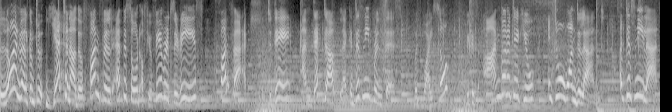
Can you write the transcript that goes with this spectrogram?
Hello and welcome to yet another fun-filled episode of your favorite series, Fun Facts. Today, I'm decked up like a Disney princess. But why so? Because I'm gonna take you into a wonderland, a Disneyland.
